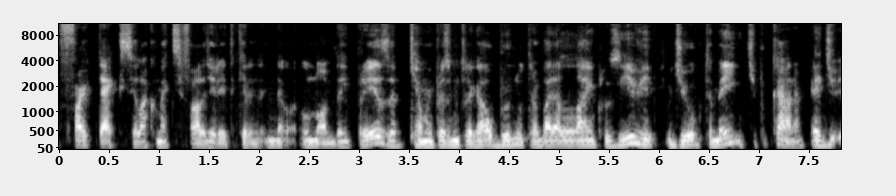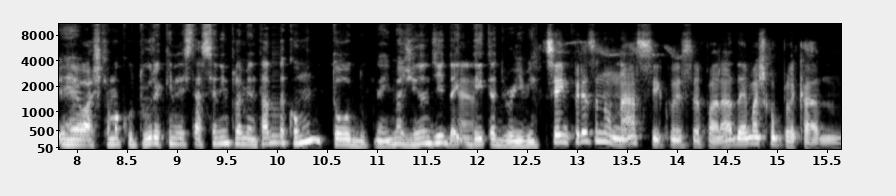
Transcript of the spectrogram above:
Fartech, sei lá como é que se fala direito aquele, o nome da empresa, que é uma empresa muito legal, o Bruno trabalha lá, inclusive, o Diogo também, tipo, cara, é de, eu acho que é uma cultura que ainda está sendo implementada como um todo, né? Imagina de é. data-driven. Se a empresa não nasce com essa parada, é mais complicado.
